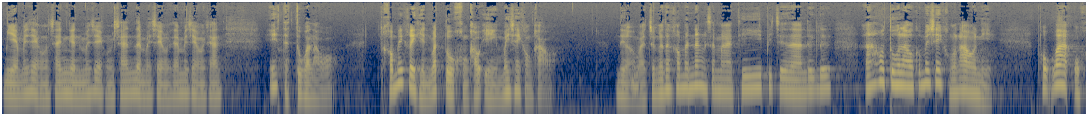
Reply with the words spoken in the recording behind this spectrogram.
เมียไม่ใช่ของฉัน เงินไม่ใช่ของฉันนั่นไม่ใช่ของฉัน ไม่ใช่ของฉัน เอ๊ะแต่ตัวเรา เขาไม่เคยเห็นว่าตัวของเขาเองไม่ใช่ของเขาเหนือมาจนกระทั่งเขามานั่งสมาธิพิจารณาลึกๆ อ้าวตัวเราก็ไม่ใช่ของเรานี่ พบว่าโอ้โห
